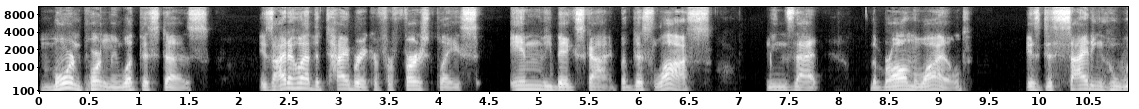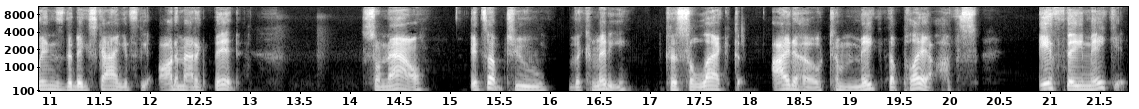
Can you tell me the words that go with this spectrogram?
more importantly, what this does is Idaho had the tiebreaker for first place in the big sky. But this loss means that the Brawl in the Wild is deciding who wins the big sky and gets the automatic bid. So now it's up to the committee to select Idaho to make the playoffs if they make it.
